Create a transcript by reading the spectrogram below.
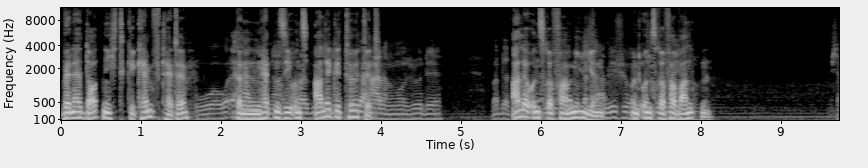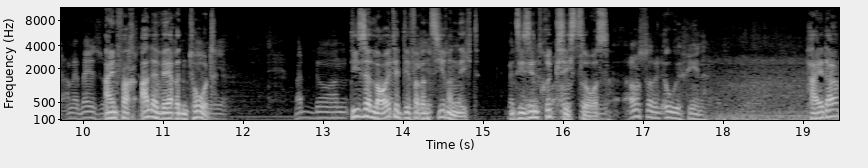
Wenn er dort nicht gekämpft hätte, dann hätten sie uns alle getötet. Alle unsere Familien und unsere Verwandten. Einfach alle wären tot. Diese Leute differenzieren nicht. Sie sind rücksichtslos. Haider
